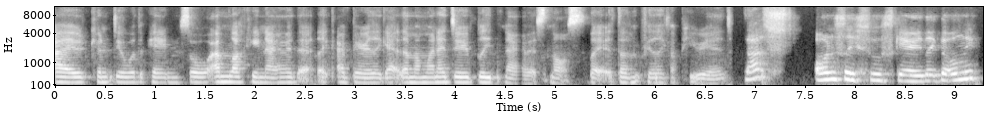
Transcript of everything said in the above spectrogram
I couldn't deal with the pain. So I'm lucky now that like I barely get them. And when I do bleed now, it's not like it doesn't feel like a period. That's honestly so scary. Like the only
